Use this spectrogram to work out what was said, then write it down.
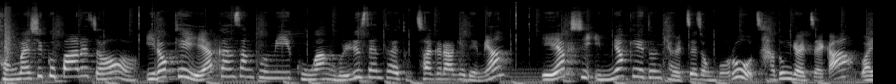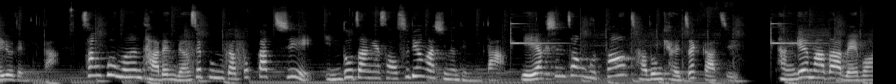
정말 쉽고 빠르죠? 이렇게 예약한 상품이 공항 물류센터에 도착을 하게 되면 예약 시 입력해둔 결제 정보로 자동 결제가 완료됩니다. 상품은 다른 면세품과 똑같이 인도장에서 수령하시면 됩니다. 예약 신청부터 자동 결제까지 단계마다 매번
